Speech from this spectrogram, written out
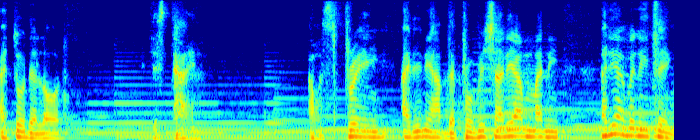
I told the Lord, it is time. I was praying. I didn't have the provision. I didn't have money. I didn't have anything.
